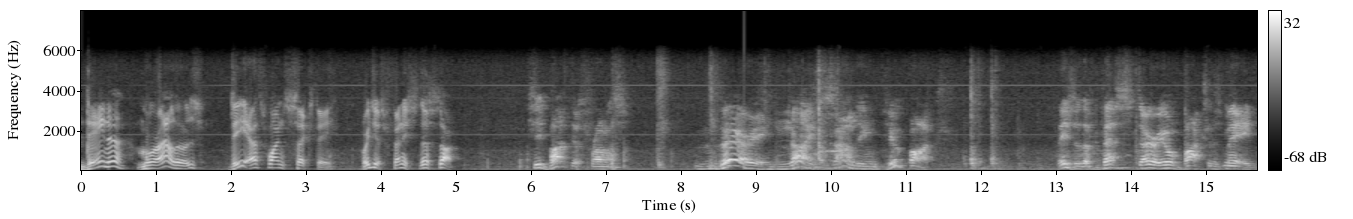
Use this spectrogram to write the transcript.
Dana Morales DS160. We just finished this up. She bought this from us. Very nice sounding jukebox. These are the best stereo boxes made.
